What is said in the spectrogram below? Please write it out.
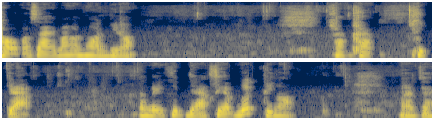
เขากระซายมาหอนๆพี่น้องคักคักๆคิดอยากอะไหนคิดอยากเสียบเบิดพี่น้องมาจ้ะ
